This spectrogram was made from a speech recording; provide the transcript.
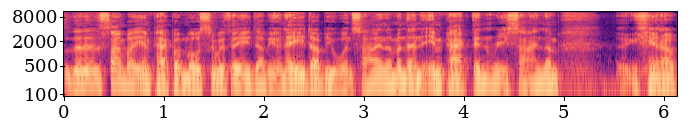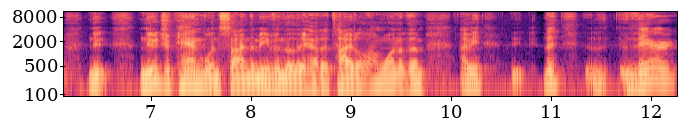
they were signed by impact but mostly with aew and aew wouldn't sign them and then impact didn't re-sign them. You know new, new japan wouldn't sign them even though they had a title on one of them. I mean the, they're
